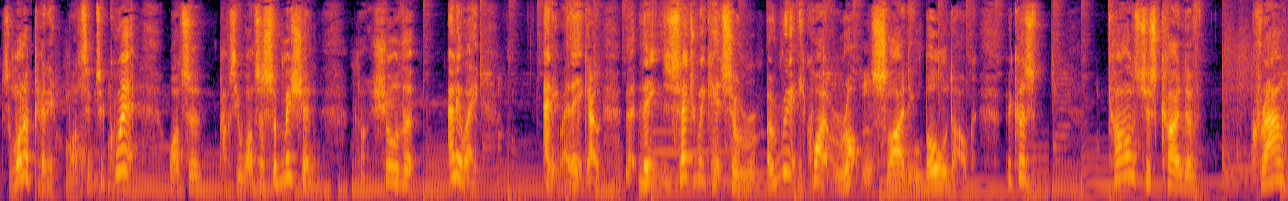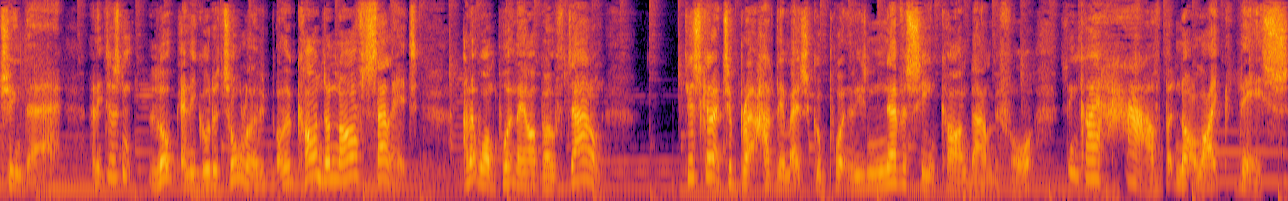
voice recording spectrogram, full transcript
Doesn't want to pin him, wants him to quit. Wants a perhaps he wants a submission. I'm not sure that anyway, Anyway, there you go. The, the Sedgwick hits a, a, really quite rotten sliding bulldog because Khan's just kind of crouching there and it doesn't look any good at all. Although Khan doesn't half sell it, and at one point they are both down. Disconnected Brett Hadley makes a good point that he's never seen Khan down before. I think I have, but not like this.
